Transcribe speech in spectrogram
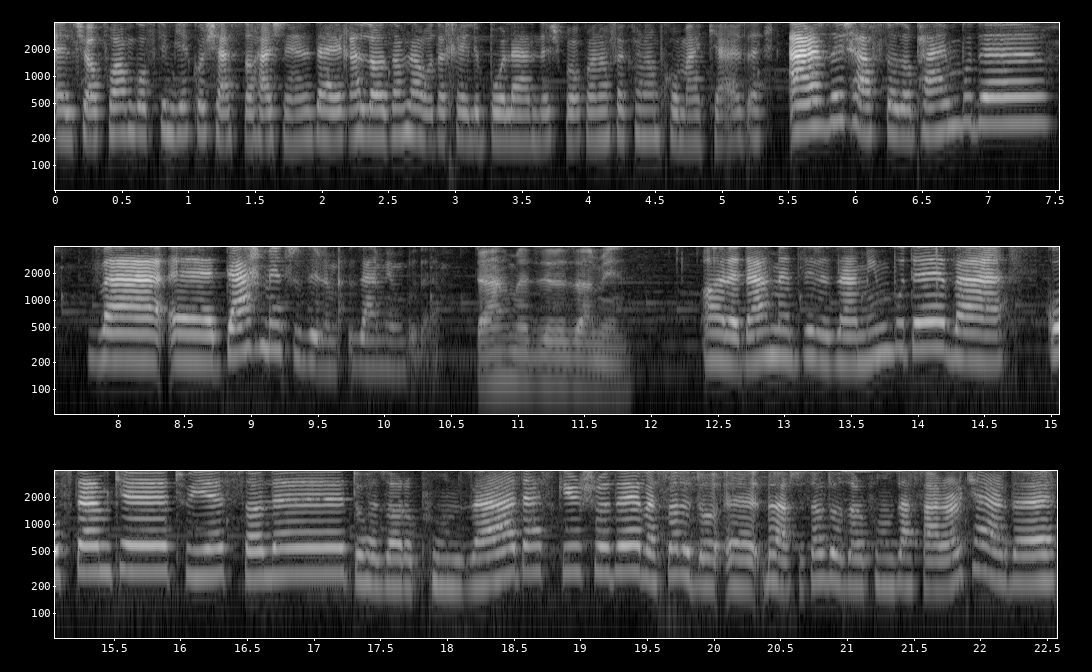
الچاپو هم گفتیم یک و شست و هشت. یعنی دقیقا لازم نبوده خیلی بلندش بکنم. فکر کنم کمک کرده. ارزش هفتاد و پنج بوده و ده متر زیر زمین بوده. ده متر زیر زمین. آره ده متر زیر زمین بوده و گفتم که توی سال 2015 دستگیر شده و سال دو... ببخشید سال 2015 فرار کرده.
